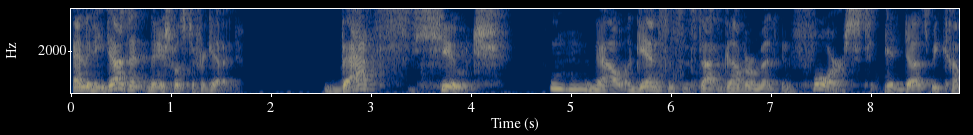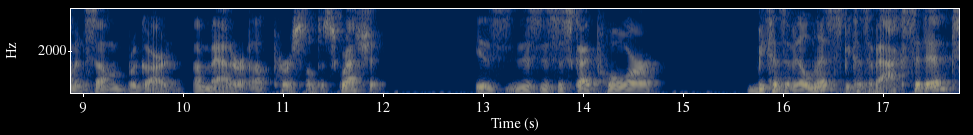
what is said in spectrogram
And if he doesn't, then you're supposed to forgive it. That's huge. Mm-hmm. Now, again, since it's not government enforced, it does become, in some regard, a matter of personal discretion. Is this is this guy poor because of illness, because of accident?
